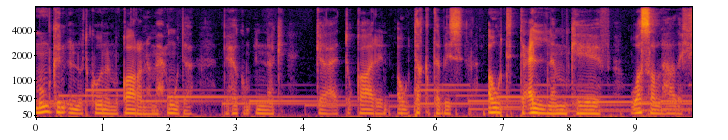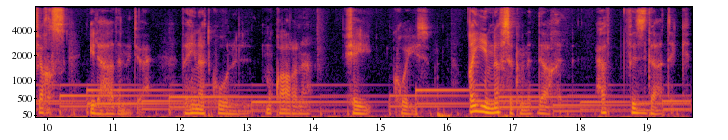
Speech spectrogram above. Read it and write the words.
ممكن أنه تكون المقارنة محمودة بحكم أنك قاعد تقارن أو تقتبس أو تتعلم كيف وصل هذا الشخص إلى هذا النجاح. فهنا تكون المقارنة شيء كويس. قيم نفسك من الداخل. حفز ذاتك.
